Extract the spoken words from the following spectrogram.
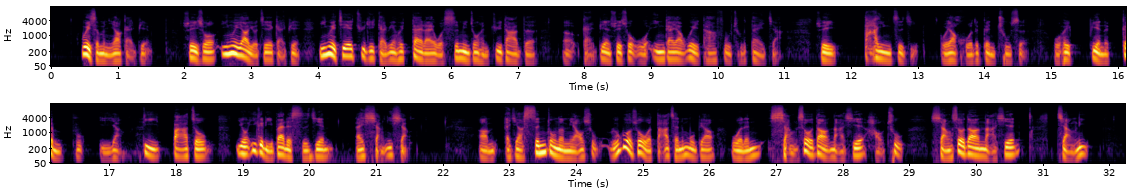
为什么你要改变？所以说，因为要有这些改变，因为这些具体改变会带来我生命中很巨大的呃改变，所以说我应该要为它付出代价。所以答应自己，我要活得更出色，我会变得更不一样。第八周，用一个礼拜的时间来想一想，啊，而且要生动的描述。如果说我达成的目标，我能享受到哪些好处，享受到哪些奖励，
